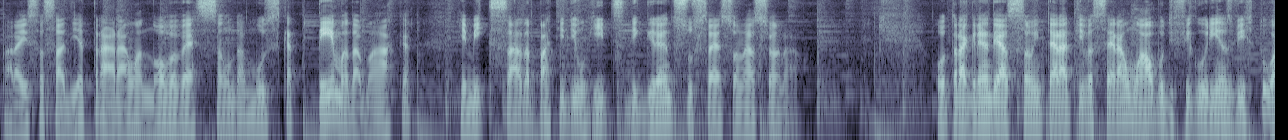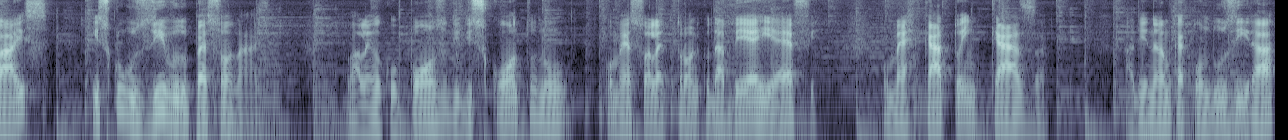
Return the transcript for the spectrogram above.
Para isso, a Sadia trará uma nova versão da música tema da marca, remixada a partir de um hits de grande sucesso nacional. Outra grande ação interativa será um álbum de figurinhas virtuais exclusivo do personagem, valendo cupons de desconto no comércio eletrônico da BRF, o Mercato em Casa. A dinâmica conduzirá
